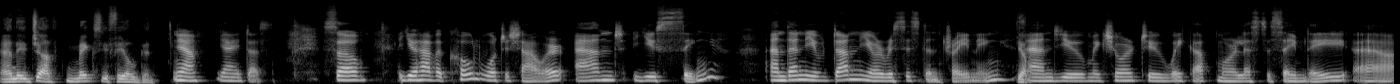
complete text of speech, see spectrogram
and it just makes you feel good. Yeah, yeah, it does. So you have a cold water shower and you sing, and then you've done your resistant training, Yep. and you make sure to wake up more or less the same day, uh,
